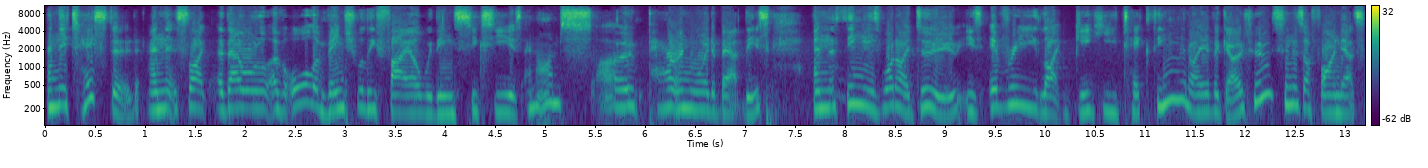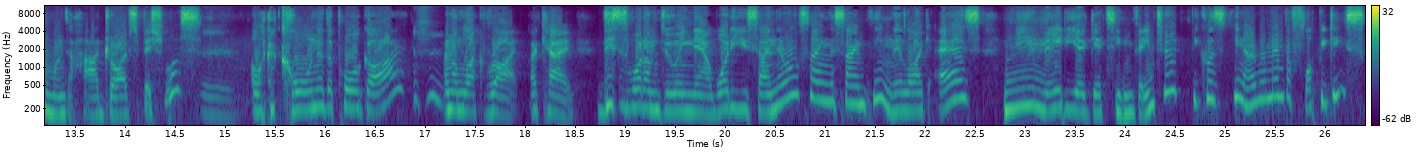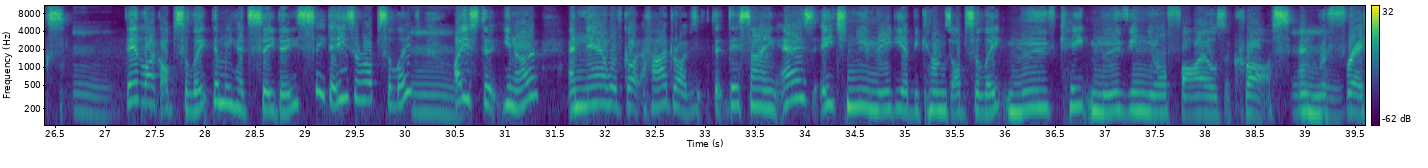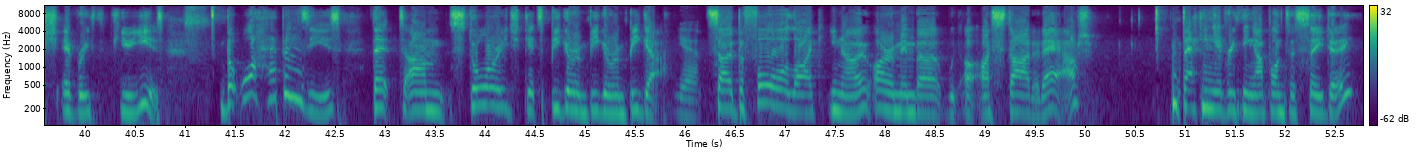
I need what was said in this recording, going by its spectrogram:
and they're tested, and it's like they will have all eventually fail within six years. And I'm so paranoid about this. And the thing is, what I do is every like geeky tech thing that I ever go to, as soon as I find out someone's a hard drive specialist, I like a corner the poor guy, and I'm like, right, okay, this is what I'm doing now. What do you say? And they're all saying the same thing. They're like, as new media gets invented, because you know, remember floppy disks? Mm. They're like obsolete. Then we had CDs. CDs are obsolete. Mm. I used to, you know, and now we've got hard drives. Th- They're saying as each new media becomes obsolete, move, keep moving your files across and refresh every few years. But what happens is that um, storage gets bigger and bigger and bigger. Yeah. So before, like, you know, I remember I started out backing everything up onto CD,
